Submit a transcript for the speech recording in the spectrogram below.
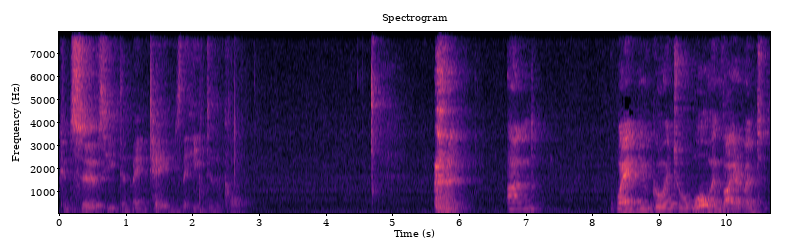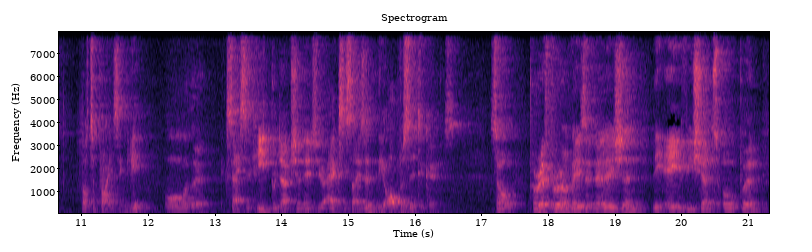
conserves heat and maintains the heat of the core. and when you go into a warm environment, not surprisingly, or the excessive heat production is you're exercising, the opposite occurs. So peripheral vasodilation, the AV shunts open,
